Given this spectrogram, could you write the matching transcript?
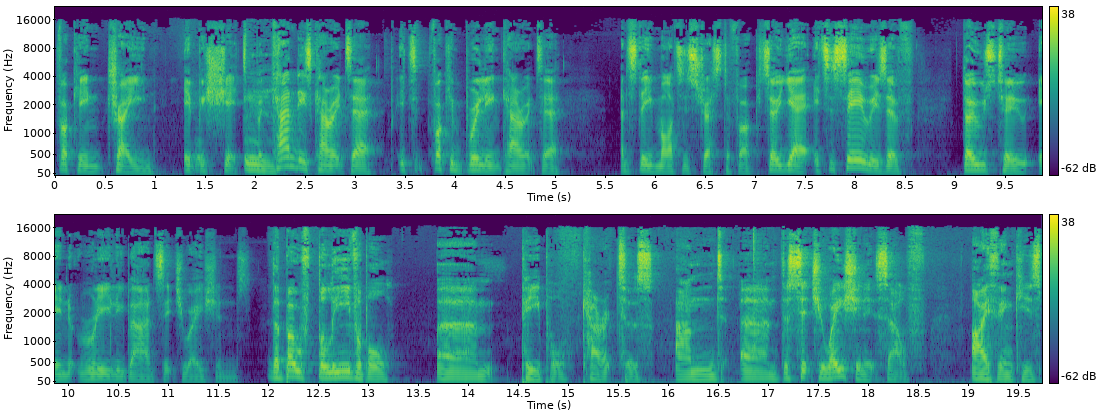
fucking train. It'd be shit. But Candy's character, it's a fucking brilliant character, and Steve Martin's stressed to fuck. So yeah, it's a series of those two in really bad situations. They're both believable um, people, characters, and um, the situation itself, I think, is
